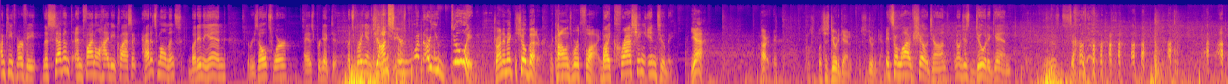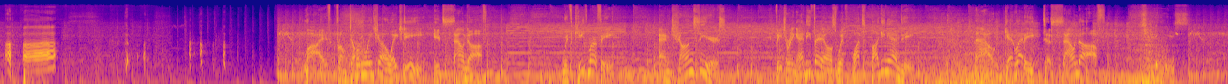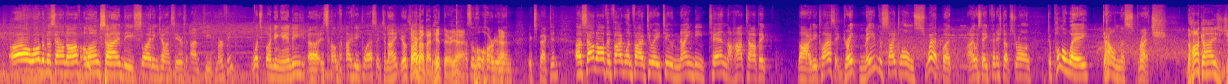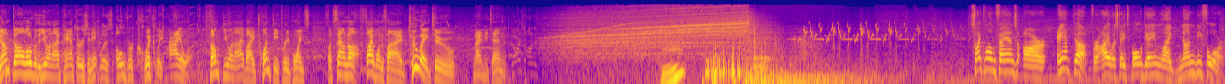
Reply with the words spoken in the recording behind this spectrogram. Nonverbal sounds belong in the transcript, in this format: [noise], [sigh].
I'm Keith Murphy. The seventh and final Hy-Vee Classic had its moments, but in the end, the results were as predicted. Let's bring in John Sears. What are you doing? Trying to make the show better. The Collinsworth slide. By crashing into me. Yeah. All right. Let's just do it again. Let's just do it again. It's a live show, John. You don't just do it again. [laughs] [laughs] Live from WHO HD, it's Sound Off with Keith Murphy and John Sears. Featuring Andy Fales with What's Bugging Andy. Now, get ready to sound off. Jeez. Oh, welcome to Sound Off. Alongside the sliding John Sears, I'm Keith Murphy. What's bugging Andy uh, is on the Hy-Vee Classic tonight. You okay? Sorry about that hit there, yeah. That's a little harder yeah. than expected. Uh, sound off at 515-282-9010. The hot topic, the Hy-Vee Classic. Drake made the Cyclones sweat, but Iowa State finished up strong to pull away down the stretch. The Hawkeyes jumped all over the UNI Panthers, and it was over quickly. Iowa thumped UNI by 23 points. Let's sound off. 515 282 9010. Cyclone fans are amped up for Iowa State's bowl game like none before.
